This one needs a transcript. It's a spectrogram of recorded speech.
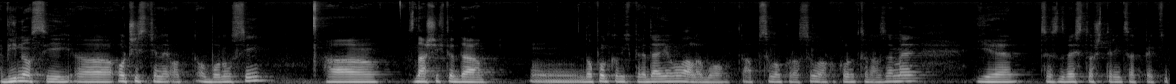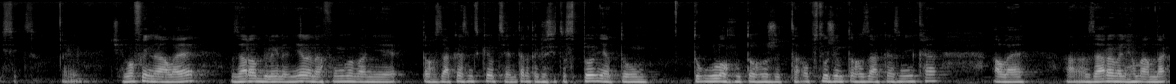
výnosy uh, očistené o, o bonusy uh, z našich teda um, doplnkových predajov alebo upsellov, crosselov, akokoľvek to nazveme, je cez 245 tisíc. Čiže vo finále zarobili nielen na fungovanie toho zákazníckého centra, takže si to splňa tú, tú úlohu toho, že tá obslužím toho zákazníka, ale zároveň ho mám na,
